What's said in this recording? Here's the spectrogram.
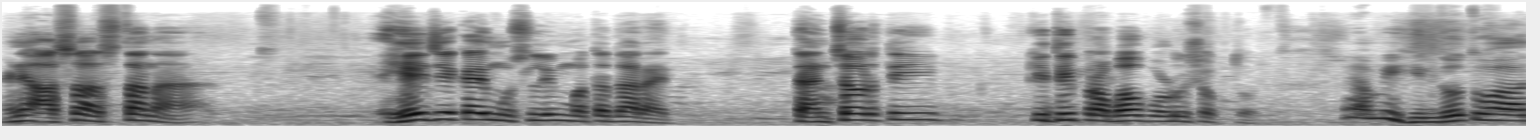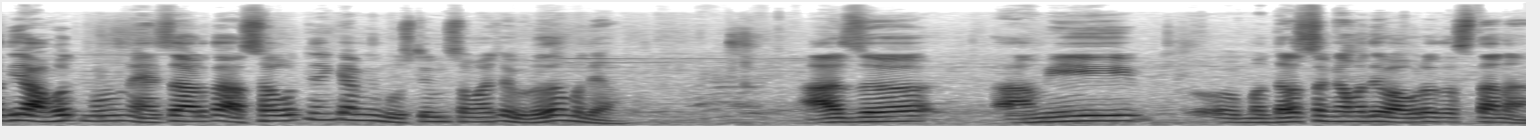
आणि असं असताना हे जे काही मुस्लिम मतदार आहेत त्यांच्यावरती किती प्रभाव पडू शकतो? आम्ही हिंदुत्ववादी आहोत म्हणून याचा अर्थ असा होत नाही की आम्ही मुस्लिम समाजाच्या विरोधामध्ये आहोत. आज आम्ही अ, मतदारसंघामध्ये वावरत असताना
